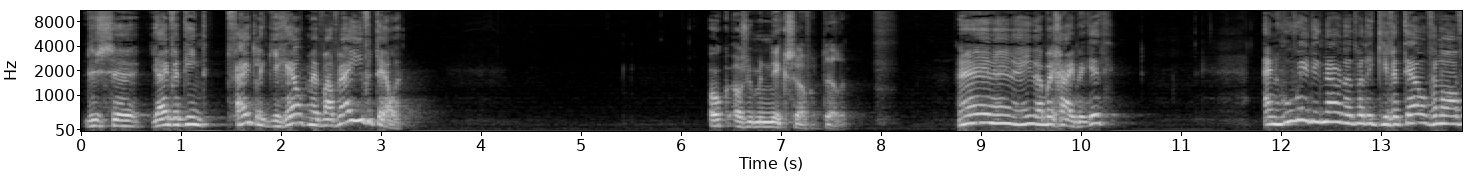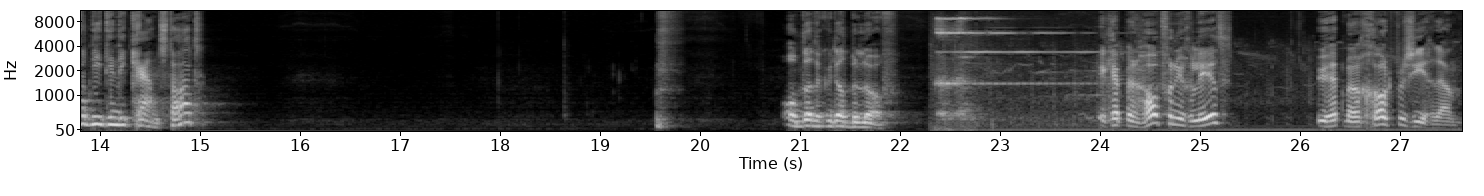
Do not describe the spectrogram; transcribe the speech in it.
Dus eh, jij verdient feitelijk je geld met wat wij hier vertellen. Ook als u me niks zou vertellen. Nee, nee, nee, dan begrijp ik het. En hoe weet ik nou dat wat ik je vertel vanavond niet in die krant staat? Omdat ik u dat beloof. Ik heb een hoop van u geleerd. U hebt me een groot plezier gedaan.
